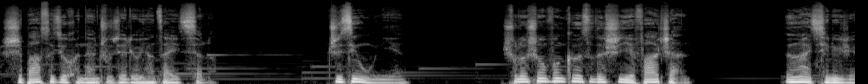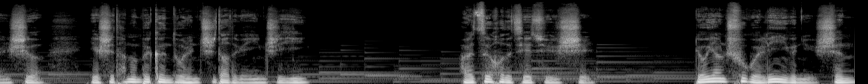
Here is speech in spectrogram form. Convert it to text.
十八岁就和男主角刘洋在一起了，至今五年，除了双方各自的事业发展，恩爱情侣人设也是他们被更多人知道的原因之一。而最后的结局是，刘洋出轨另一个女生，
